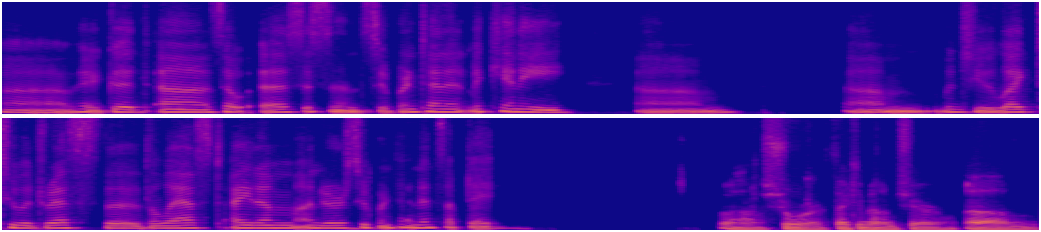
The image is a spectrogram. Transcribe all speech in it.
Very good. Uh, so Assistant Superintendent McKinney, um, um, would you like to address the, the last item under superintendent's update? Uh, Sure. Thank you, Madam Chair. Um,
